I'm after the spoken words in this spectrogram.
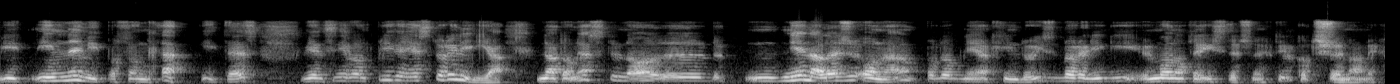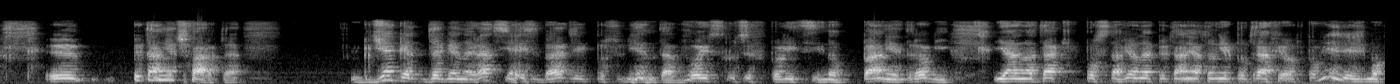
i innymi posągami też, więc niewątpliwie jest to religia. Natomiast no, y, nie należy ona, podobnie jak hinduizm, do religii monoteistycznych, tylko trzy mamy. Y, Pytanie czwarte. Gdzie ge- degeneracja jest bardziej posunięta, w wojsku czy w policji? No panie drogi, ja na tak postawione pytania to nie potrafię odpowiedzieć, bo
